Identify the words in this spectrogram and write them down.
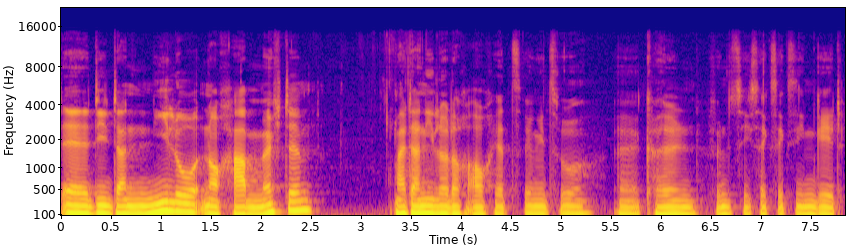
äh, die Danilo noch haben möchte, weil Danilo doch auch jetzt irgendwie zu äh, Köln 50667 geht.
